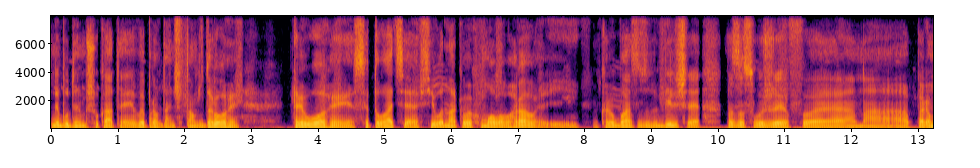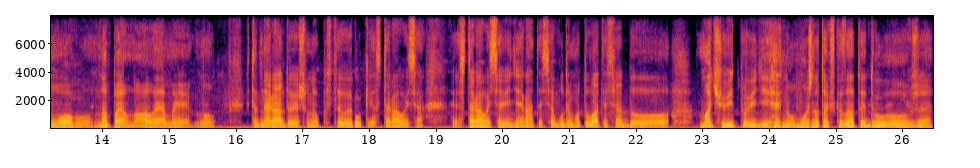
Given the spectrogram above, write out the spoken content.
Не будемо шукати виправдань, що там з дороги тривоги, ситуація, всі в однакових умовах грали. І Кривбас більше заслужив е, на перемогу, напевно, але ми, ну, не радує, що не опустили руки, старалися, старалися відігратися. Будемо готуватися до матчу відповіді, ну, можна так сказати, другого вже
